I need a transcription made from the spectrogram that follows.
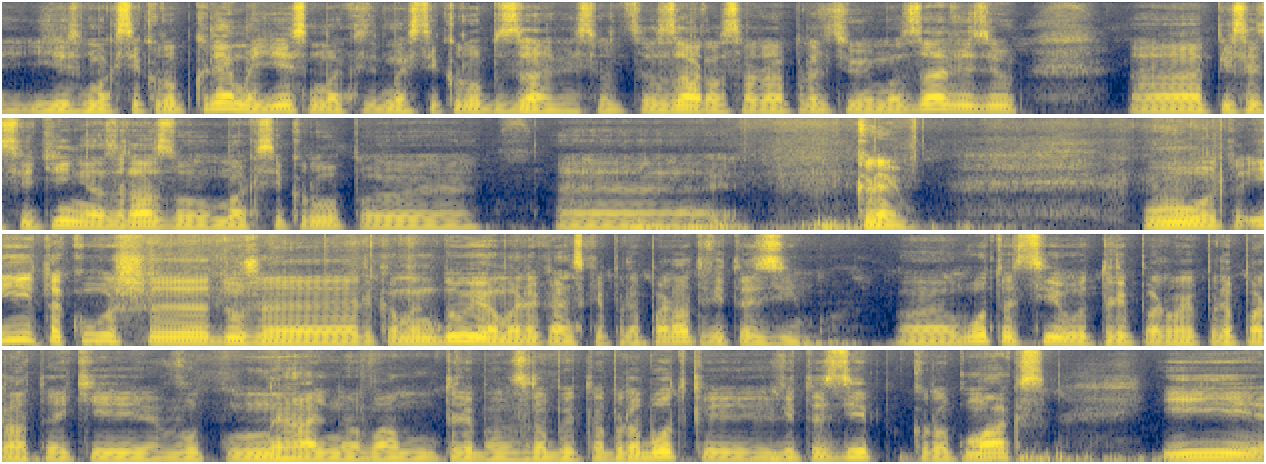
Є Максикроп крем, і є Макс- Максикроп завість. От зараз працюємо з завізю, а після цвітіння зразу Максикроп е, е, крем. От. І також е, дуже рекомендую американський препарат Вітазім. От оці от три препарати, які от негайно вам треба зробити обробки: Вітазіп, Кроп Макс і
